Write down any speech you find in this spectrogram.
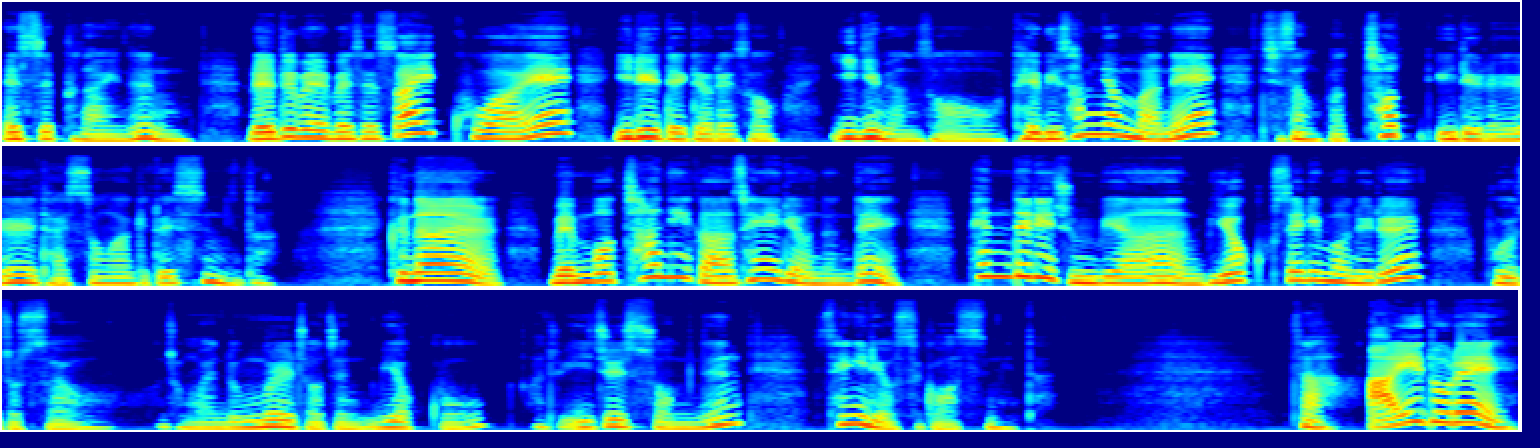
SF9은 레드벨벳의 사이코와의 1위 대결에서 이기면서 데뷔 3년 만에 지상파 첫 1위를 달성하기도 했습니다. 그날 멤버 찬이가 생일이었는데 팬들이 준비한 미역국 세리머니를 보여줬어요. 정말 눈물 젖은 미역국. 아주 잊을 수 없는 생일이었을 것 같습니다. 자, 아이돌의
